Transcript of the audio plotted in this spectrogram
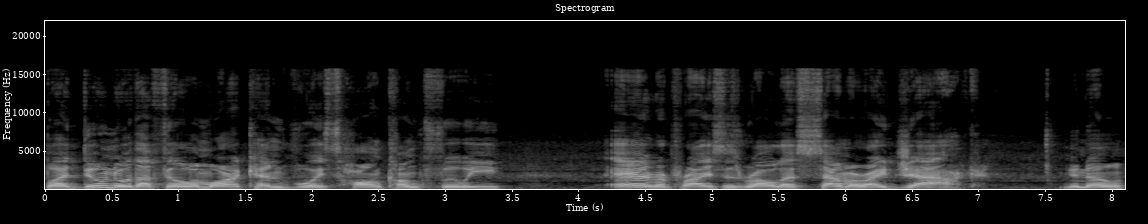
but I do know that Phil LaMarr can voice Hong Kong Phooey and reprise his role as Samurai Jack. You know?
